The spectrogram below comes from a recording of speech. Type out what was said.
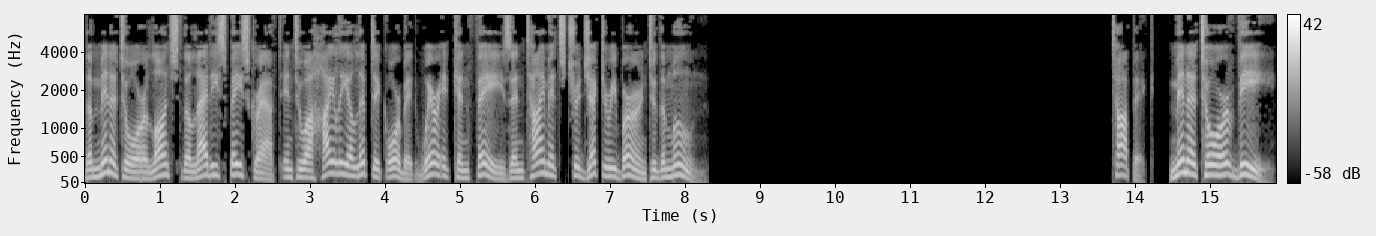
The Minotaur launched the LADEE spacecraft into a highly elliptic orbit where it can phase and time its trajectory burn to the Moon. Minotaur V.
